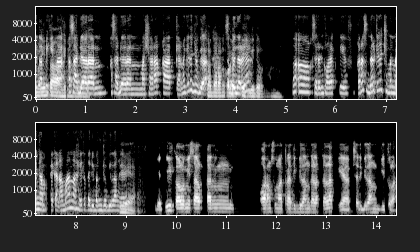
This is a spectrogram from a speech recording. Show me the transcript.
pemerintah, tapi kita ya. kesadaran kesadaran masyarakat karena kita juga sebenarnya gitu. Uh, uh, kesadaran kolektif. Karena sebenarnya kita cuma menyampaikan amanah itu tadi Bang Jo bilang ya. Yeah. Jadi kalau misalkan orang Sumatera dibilang galak-galak ya bisa dibilang begitulah.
